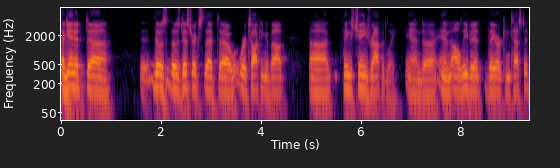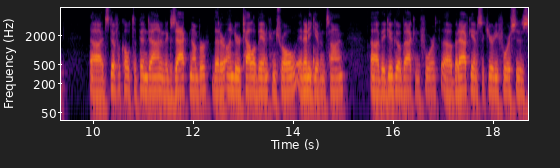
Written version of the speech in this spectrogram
Again, it, uh, those, those districts that uh, we're talking about, uh, things change rapidly. And, uh, and I'll leave it at they are contested. Uh, it's difficult to pin down an exact number that are under Taliban control at any given time. Uh, they do go back and forth, but Afghan security forces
